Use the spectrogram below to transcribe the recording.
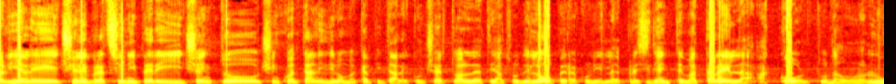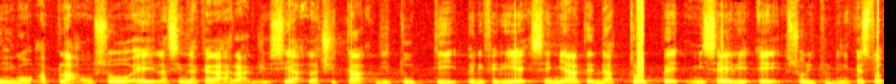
Al via le celebrazioni per i 150 anni di Roma Capitale, concerto al Teatro dell'Opera con il Presidente Mattarella, accolto da un lungo applauso e la Sindaca Raggi, sia la città di tutti, periferie segnate da troppe miserie e solitudini. Questo è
